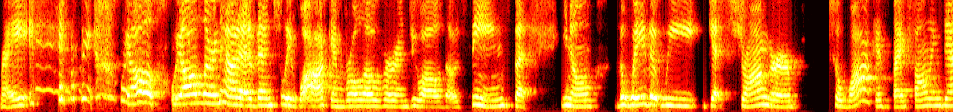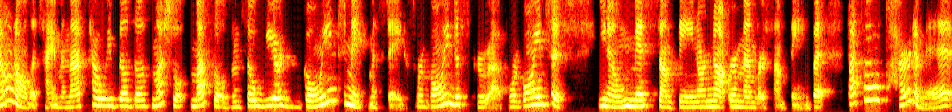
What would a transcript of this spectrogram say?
right? We, we all we all learn how to eventually walk and roll over and do all those things but you know the way that we get stronger to walk is by falling down all the time and that's how we build those muscle muscles. And so we are going to make mistakes. We're going to screw up. We're going to you know miss something or not remember something. But that's all part of it.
